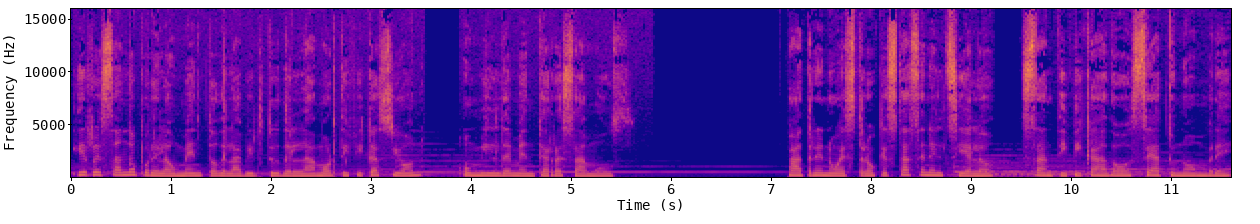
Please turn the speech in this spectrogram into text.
y rezando por el aumento de la virtud de la mortificación, humildemente rezamos. Padre nuestro que estás en el cielo, santificado sea tu nombre,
